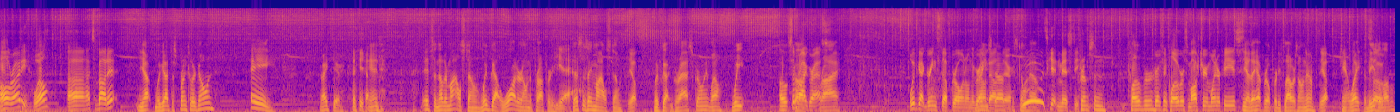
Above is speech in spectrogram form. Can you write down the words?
Alrighty, well, uh, that's about it. Yep, we got the sprinkler going. Hey, right there. yeah. And it's another milestone. We've got water on the property. Yeah. This is a milestone. Yep. We've got grass growing, well, wheat, oat, Some uh, ryegrass. rye, We've got green stuff growing on the ground Green out stuff. there. It's gonna Woo, it's getting misty. crimson clover. Crimson clover, some Austrian winter peas. Yeah, they have real pretty flowers on them. Yep. Can't wait. The bees So- will love them.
